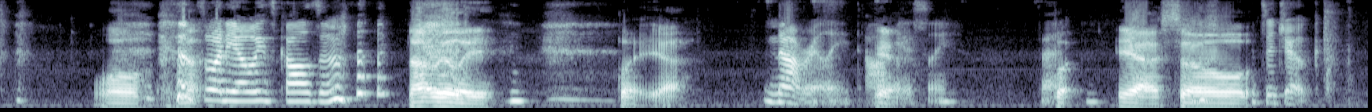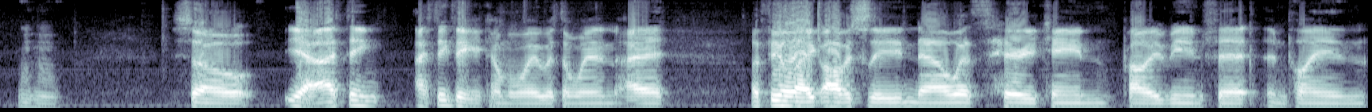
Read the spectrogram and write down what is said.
well That's not, what he always calls him. not really but yeah Not really, obviously. But, But- yeah so it's a joke. hmm so yeah i think i think they can come away with a win i i feel like obviously now with harry kane probably being fit and playing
